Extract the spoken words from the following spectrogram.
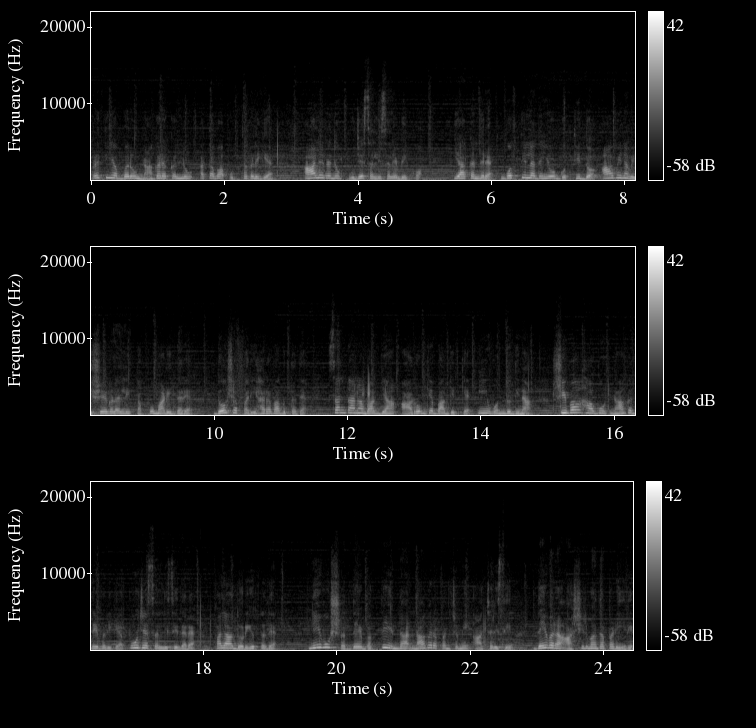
ಪ್ರತಿಯೊಬ್ಬರೂ ನಾಗರಕಲ್ಲು ಅಥವಾ ಉತ್ತಗಳಿಗೆ ಆಲೆರೆದು ಪೂಜೆ ಸಲ್ಲಿಸಲೇಬೇಕು. ಯಾಕಂದರೆ ಗೊತ್ತಿಲ್ಲದೆಯೋ ಗೊತ್ತಿದ್ದೋ ಆವಿನ ವಿಷಯಗಳಲ್ಲಿ ತಪ್ಪು ಮಾಡಿದ್ದರೆ ದೋಷ ಪರಿಹಾರವಾಗುತ್ತದೆ. ಸಂತಾನ ಭಾಗ್ಯ, ಆರೋಗ್ಯ ಭಾಗ್ಯಕ್ಕೆ ಈ ಒಂದು ದಿನ ಶಿವ ಹಾಗೂ ನಾಗದೇವರಿಗೆ ಪೂಜೆ ಸಲ್ಲಿಸಿದರೆ ಫಲ ದೊರೆಯುತ್ತದೆ. ನೀವು ಶ್ರದ್ಧೆ, ಭಕ್ತಿಯಿಂದ ನಾಗರ ಪಂಚಮಿ ಆಚರಿಸಿ ದೇವರ ಆಶೀರ್ವಾದ ಪಡೆಯಿರಿ.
